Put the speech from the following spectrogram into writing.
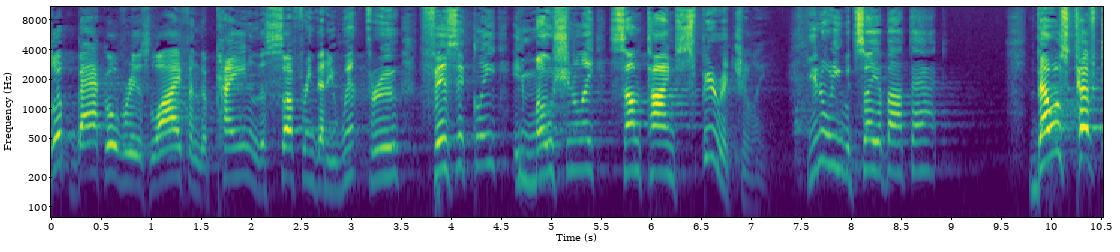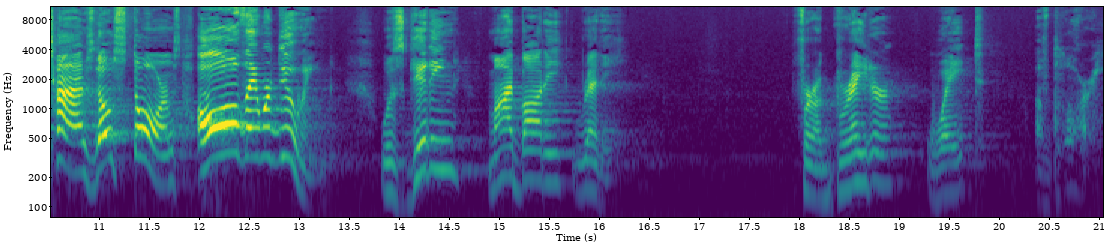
looked back over his life and the pain and the suffering that he went through, physically, emotionally, sometimes spiritually, you know what he would say about that? Those tough times, those storms, all they were doing was getting my body ready for a greater weight of glory.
